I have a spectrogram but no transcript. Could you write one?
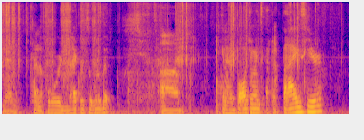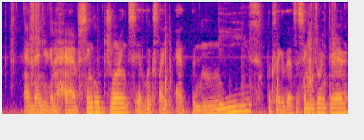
and then kind of forward and backwards a little bit. Um, you're gonna have ball joints at the thighs here, and then you're gonna have single joints it looks like at the knees. Looks like that's a single joint there.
